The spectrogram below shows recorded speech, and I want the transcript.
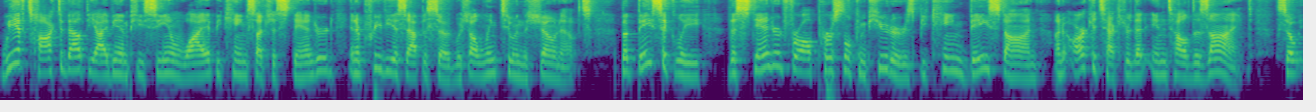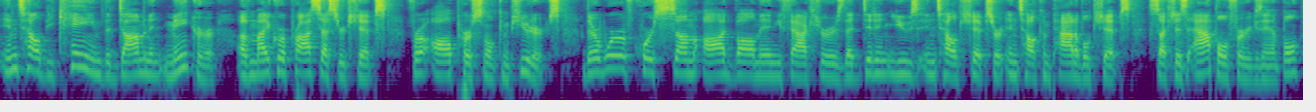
We have talked about the IBM PC and why it became such a standard in a previous episode, which I'll link to in the show notes. But basically, the standard for all personal computers became based on an architecture that Intel designed. So Intel became the dominant maker of microprocessor chips for all personal computers. There were, of course, some oddball manufacturers that didn't use Intel chips or Intel compatible chips, such as Apple, for example,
